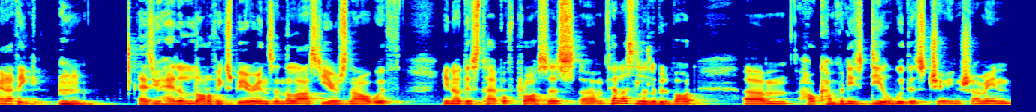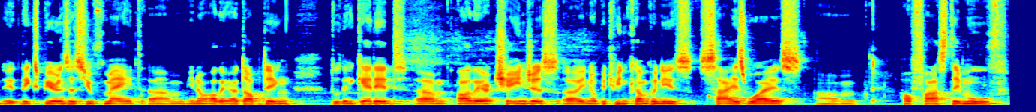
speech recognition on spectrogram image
And I think as you had a lot of experience in the last years now with you know this type of process um, tell us a little bit about um, how companies deal with this change. I mean the, the experiences you've made um, you know are they adopting? Do they get it? Um, are there changes uh, you know between companies size wise um, how fast they move?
